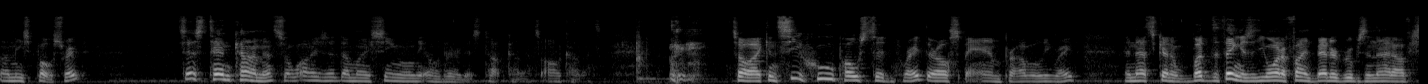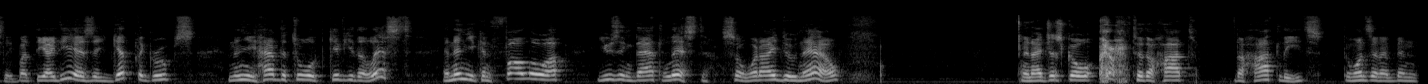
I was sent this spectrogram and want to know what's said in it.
on these posts, right? It says ten comments, so why is it am I seeing only? Oh, there it is, top comments, all comments. so I can see who posted, right? They're all spam, probably, right? And that's kind of. But the thing is, you want to find better groups than that, obviously. But the idea is that you get the groups and then you have the tool give you the list and then you can follow up using that list so what I do now and I just go to the hot the hot leads the ones that I've been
